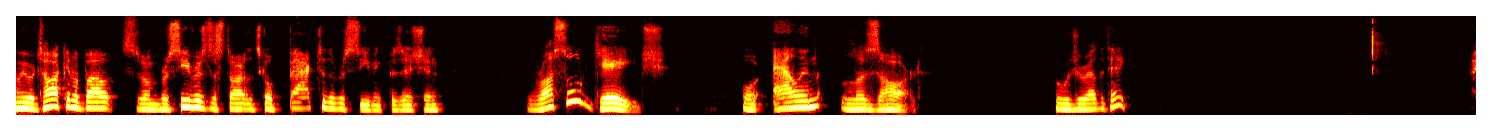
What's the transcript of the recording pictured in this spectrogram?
we were talking about some receivers to start. Let's go back to the receiving position. Russell Gage or Allen Lazard. Who would you rather take?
